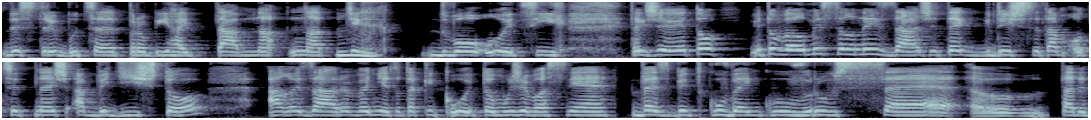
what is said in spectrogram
distribuce, probíhají tam na, na mhm. těch mm dvou ulicích. Takže je to, je to velmi silný zážitek, když se tam ocitneš a vidíš to, ale zároveň je to taky kvůli tomu, že vlastně ve zbytku Vancouveru se uh, tady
